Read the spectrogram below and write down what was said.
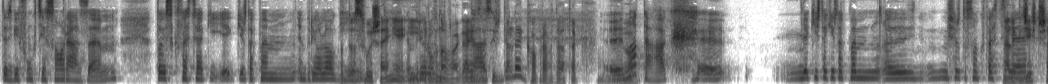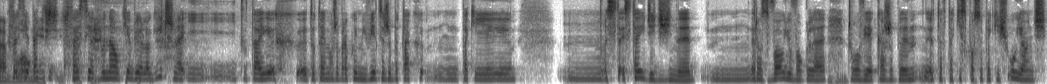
te dwie funkcje są razem. To jest kwestia, jak, jak, że tak powiem, embriologii. No to słyszenie i równowaga tak. jest dosyć daleko, prawda? Tak, e, no tak e, jakieś takie, tak powiem, e, myślę, że to są kwestie. No ale gdzieś trzeba było umieścić. Tak? Kwestie jakby nauki embriologiczne i, i tutaj, tutaj może brakuje mi wiedzy, żeby tak, takiej mm, z, tej dziedziny mm, rozwoju w ogóle mhm. człowieka, żeby to w taki sposób jakiś ująć.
